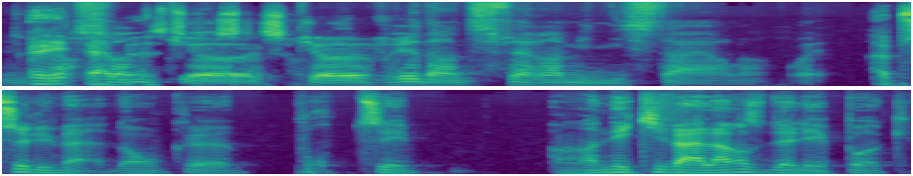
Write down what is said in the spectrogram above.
Une eh, personne qui, a, œuvré dans différents ministères. Absolument. Donc, euh, pour, en équivalence de l'époque.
